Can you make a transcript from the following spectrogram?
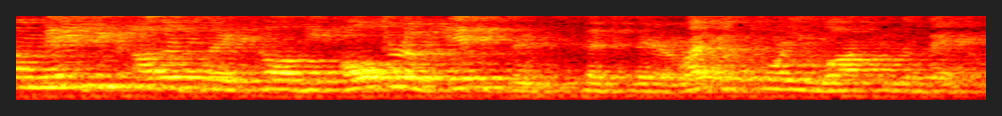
amazing other place called the altar of incense that's there right before you walk through the veil.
